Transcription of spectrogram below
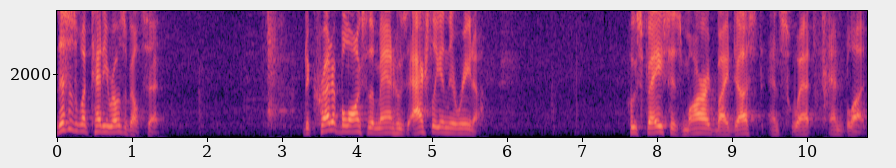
this is what Teddy Roosevelt said. The credit belongs to the man who's actually in the arena, whose face is marred by dust and sweat and blood.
